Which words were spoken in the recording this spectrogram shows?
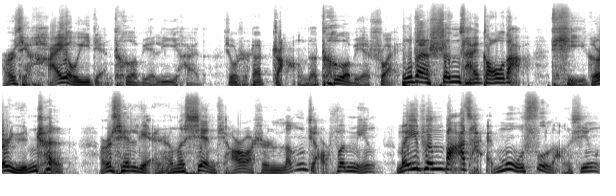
而且还有一点特别厉害的，就是他长得特别帅。不但身材高大、体格匀称，而且脸上的线条啊是棱角分明，眉分八彩，目似朗星，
